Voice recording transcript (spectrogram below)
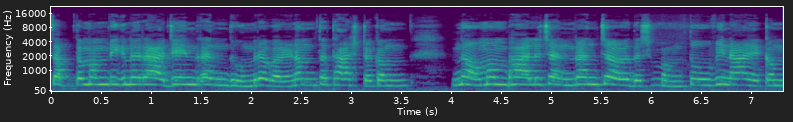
सप्तमं विघ्नराजेन्द्रं धूम्रवर्णं तथाष्टकं नवमं भालचन्द्रं च दशमं तु विनायकम्।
